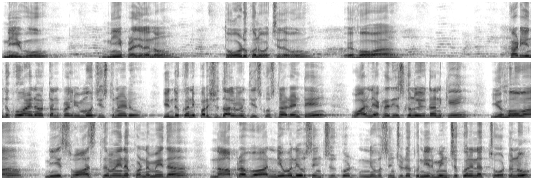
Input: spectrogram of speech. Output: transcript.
నీవు నీ ప్రజలను తోడుకొని వచ్చేదవు. యహోవా కాడు ఎందుకు ఆయన తన ప్రజలు విమోచిస్తున్నాడు? ఎందుకని పరిశుద్ధాలను తీసుకొస్తున్నాడంటే వారిని ఎక్కడ తీసుకుని వెళ్ళడానికి? యహోవా నీ స్వాస్థ్యమైన కొండ మీద నా ప్రభు నీవు నివసించుకు నివసించుటకు నిర్మించుకున్న చోటును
